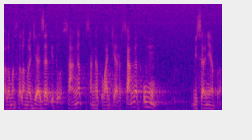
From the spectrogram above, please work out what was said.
Kalau masalah majazat itu sangat sangat wajar, sangat umum. Misalnya apa?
